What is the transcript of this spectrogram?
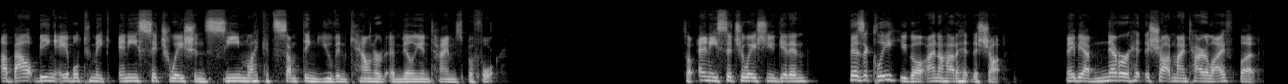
about being able to make any situation seem like it's something you've encountered a million times before. So, any situation you get in, physically, you go, I know how to hit this shot. Maybe I've never hit the shot in my entire life, but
